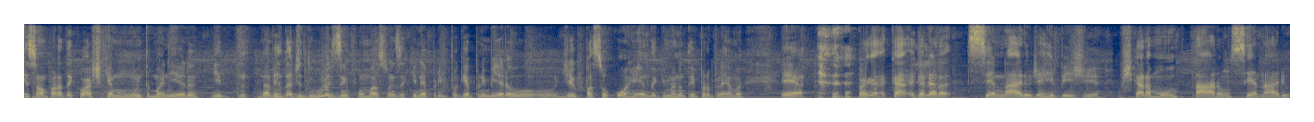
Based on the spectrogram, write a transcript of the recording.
isso é uma parada que eu acho que é muito maneira. E, na verdade, duas informações aqui, né? Porque a primeira, o, Diego passou correndo aqui, mas não tem problema. É. Pra, galera, cenário de RPG. Os caras montaram um cenário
